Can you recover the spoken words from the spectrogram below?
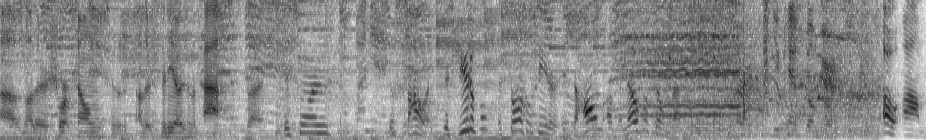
of other short films and other videos in the past, but this one feels solid. This beautiful historical theater is the home of the Nova Film Festival. Sir, You can't film here. Oh, um,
